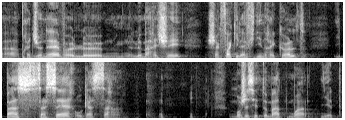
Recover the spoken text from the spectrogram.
euh, près de Genève. Le, le maraîcher, chaque fois qu'il a fini une récolte, il passe sa serre au gaz sarin. Manger ces tomates, moi, niet.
